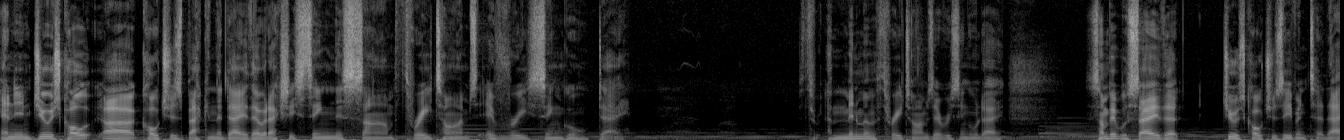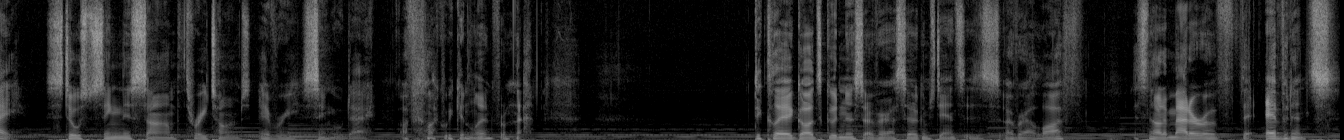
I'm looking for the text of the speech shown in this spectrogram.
And in Jewish uh, cultures back in the day, they would actually sing this psalm three times every single day. A minimum of three times every single day. Some people say that Jewish cultures, even today, still sing this psalm three times every single day. I feel like we can learn from that declare God's goodness over our circumstances, over our life. It's not a matter of the evidence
